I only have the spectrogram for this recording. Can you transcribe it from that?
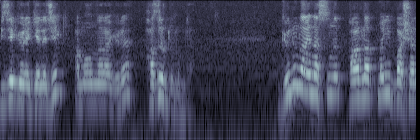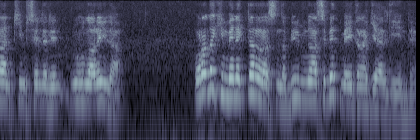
Bize göre gelecek ama onlara göre hazır durumda. Gönül aynasını parlatmayı başaran kimselerin ruhlarıyla oradaki melekler arasında bir münasebet meydana geldiğinde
